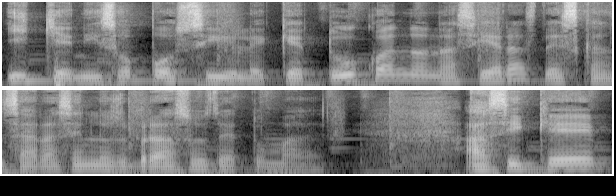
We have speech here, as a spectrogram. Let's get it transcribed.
y quien hizo posible que tú cuando nacieras descansaras en los brazos de tu madre. Así que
